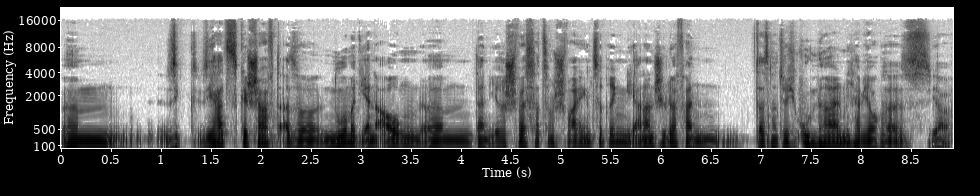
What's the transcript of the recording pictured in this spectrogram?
Ähm, sie sie hat es geschafft, also nur mit ihren Augen ähm, dann ihre Schwester zum Schweigen zu bringen. Die anderen Schüler fanden das natürlich unheimlich, habe ich auch gesagt. Es ist, ja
